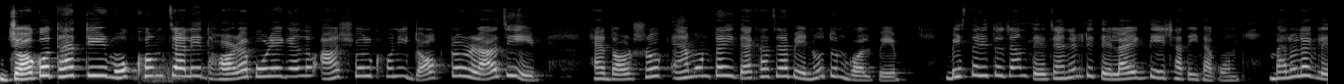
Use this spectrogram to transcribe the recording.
জগদ্ধাত্রীর মোক্ষম চালে ধরা পড়ে গেল আসল খনি ডক্টর রাজীব। হ্যাঁ দর্শক, এমনটাই দেখা যাবে নতুন গল্পে। বিস্তারিত জানতে চ্যানেলটিতে লাইক দিয়ে সাথেই থাকুন। ভালো লাগলে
